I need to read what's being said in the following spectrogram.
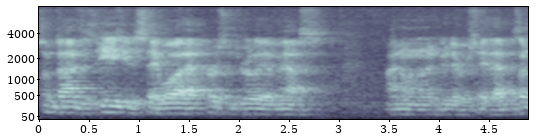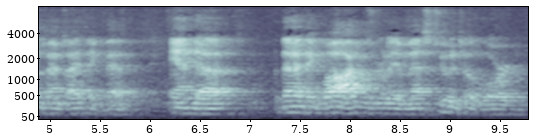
sometimes it's easy to say, well, that person's really a mess. I know none of you'd ever say that, but sometimes I think that. And uh, then I think, wow, I was really a mess too until the Lord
